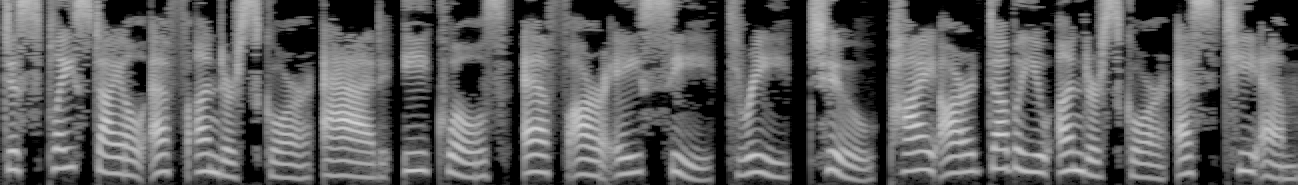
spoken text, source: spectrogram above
display style f underscore add equals frac 3 2 pi rw underscore stm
